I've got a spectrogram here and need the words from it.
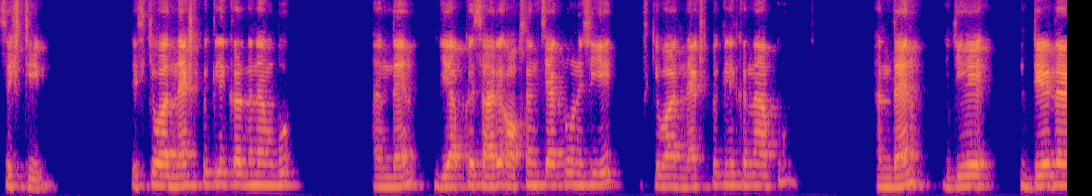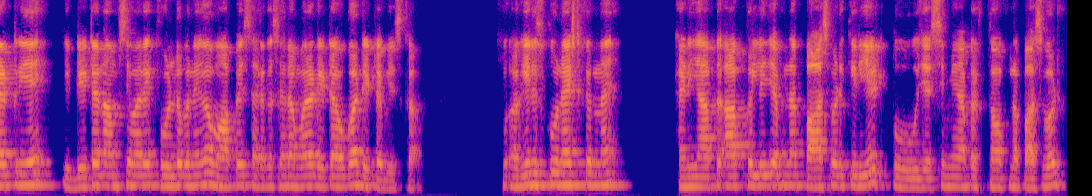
सिक्सटीन इसके बाद नेक्स्ट पे क्लिक कर देना है हमको। एंड देन ये आपके सारे ऑप्शन चेक होने चाहिए। उसके बाद नेक्स्ट पे क्लिक करना है आपको। एंड देन ये डेटा डायरेक्टरी है, ये डेटा नाम से हमारा एक फोल्डर बनेगा। वहाँ पे सारा का सारा हमारा डेटा होगा डेटाबेस का। तो अगेन इसको नेक्स्ट करना है। एंड यहाँ पे आप कर लीजिए अपना पासवर्ड क्रिएट तो जैसे मैं यहाँ पे रखता हूँ अपना पासवर्ड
